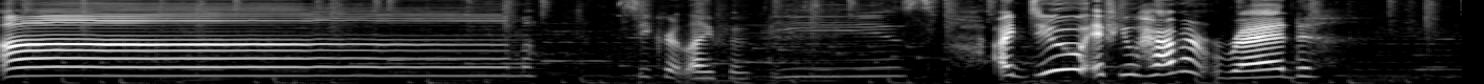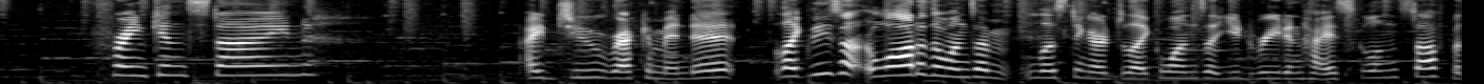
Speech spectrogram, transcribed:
Um, Secret Life of Bees. I do, if you haven't read Frankenstein, I do recommend it. Like these are, a lot of the ones I'm listing are like ones that you'd read in high school and stuff, but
